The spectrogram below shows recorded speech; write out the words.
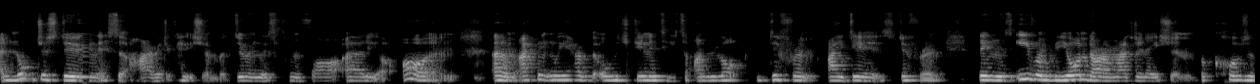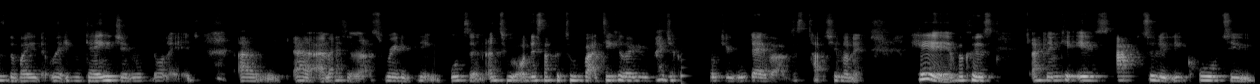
and not just doing this at higher education, but doing this from far earlier on, um, I think we have the opportunity to unlock different ideas, different things, even beyond our imagination, because of the way that we're engaging with knowledge. Um, and I think that's really, really important. And to be honest, I could talk about pedagogy all day, but I'm just touching on it here because I think it is absolutely core to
